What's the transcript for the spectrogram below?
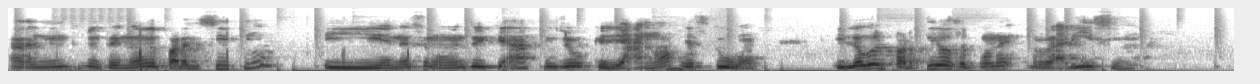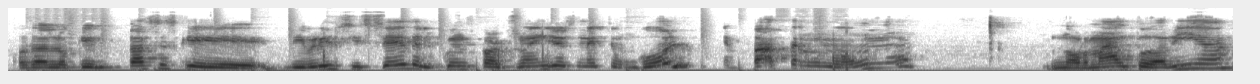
al minuto 39 para el City. Y en ese momento dije, ah, pues yo creo que ya, ¿no? Ya estuvo. Y luego el partido se pone rarísimo. O sea, lo que pasa es que Dibril Cissé del Queen's Park Rangers mete un gol, empatan 1 a 1, normal todavía.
